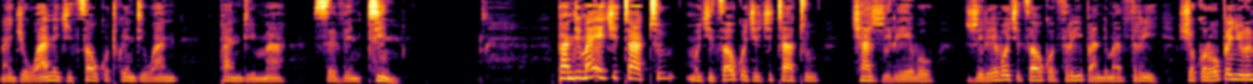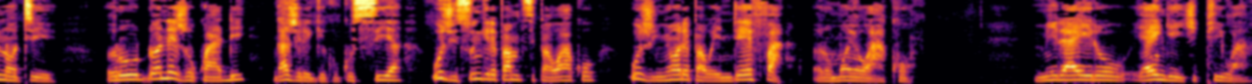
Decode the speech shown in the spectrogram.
najohani chitsauko 21 pandima 17 pandima yechitatu muchitsauko chechitatu chazvirevo. Zvirevo chitsauko 3 pandima 3 shoko roupenyu rinoti rudo nezvokwadi ngazvirege kukusiya. Uzvisungire pamutsipa wako uzvinyore pawendefa romwoyo wako. Mirayiro yainge ichipiwa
